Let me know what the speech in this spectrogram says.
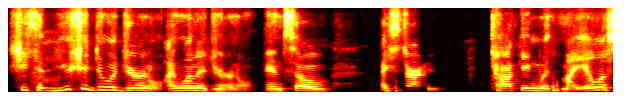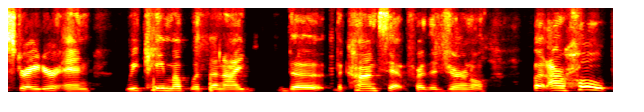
she said you should do a journal. I want a journal, and so I started talking with my illustrator, and we came up with an idea the the concept for the journal but our hope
